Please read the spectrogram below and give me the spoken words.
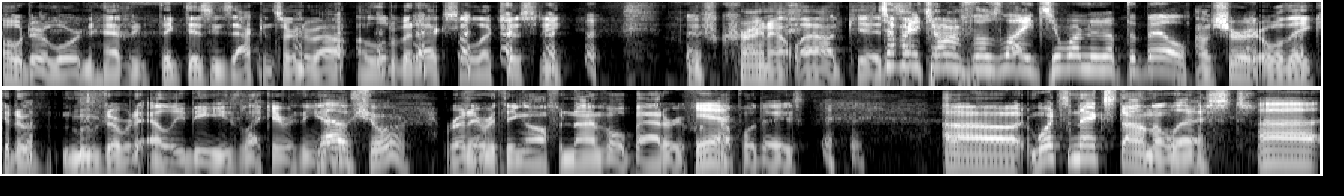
oh dear Lord in heaven! Think Disney's that concerned about a little bit extra electricity? For crying out loud, kids! Somebody turn off those lights. You're running up the bill. I'm sure. Well, they could have moved over to LEDs like everything else. Oh, sure. Run everything off a nine volt battery for Yeah. a couple of days. uh, what's next on the list? Uh,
